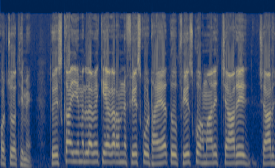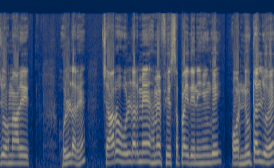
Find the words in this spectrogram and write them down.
और चौथे में। तो इसका ये मतलब है कि अगर हमने फेस को उठाया तो फेस को हमारे चारे, चार जो हमारे होल्डर हैं, चारों होल्डर में हमें फेस सप्लाई देनी होंगे और न्यूट्रल जो है,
